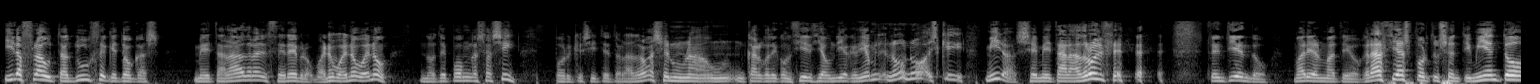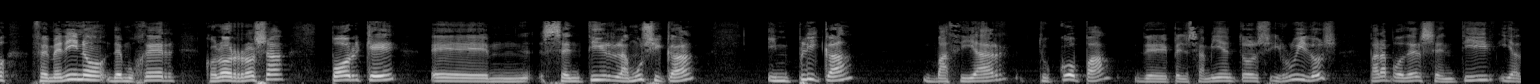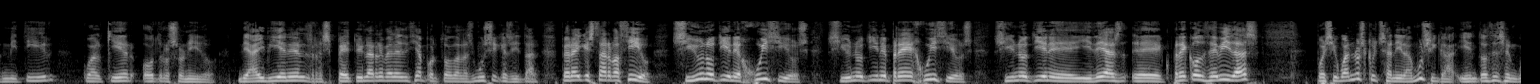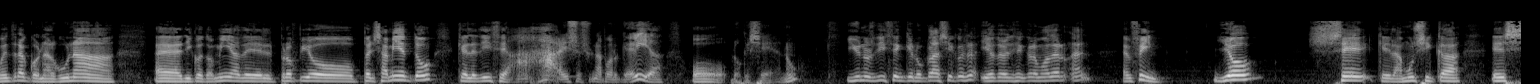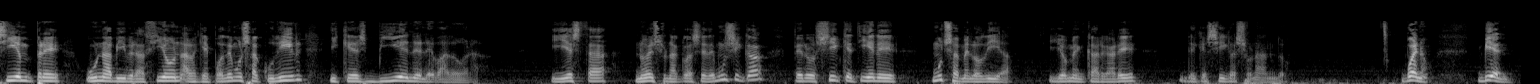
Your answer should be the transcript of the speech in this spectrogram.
y la flauta dulce que tocas. Me taladra el cerebro. Bueno, bueno, bueno, no te pongas así, porque si te taladra va a ser un, cargo de conciencia un día que diga, no, no, es que, mira, se me taladró el cerebro. te entiendo, María Mateo. Gracias por tu sentimiento femenino de mujer color rosa, porque eh, sentir la música implica vaciar tu copa de pensamientos y ruidos para poder sentir y admitir cualquier otro sonido. De ahí viene el respeto y la reverencia por todas las músicas y tal. Pero hay que estar vacío. Si uno tiene juicios, si uno tiene prejuicios, si uno tiene ideas eh, preconcebidas, pues igual no escucha ni la música y entonces se encuentra con alguna eh, dicotomía del propio pensamiento que le dice, ah, eso es una porquería, o lo que sea, ¿no? Y unos dicen que lo clásico es, y otros dicen que lo moderno. ¿eh? En fin, yo sé que la música es siempre una vibración a la que podemos acudir y que es bien elevadora. Y esta no es una clase de música, pero sí que tiene mucha melodía. Y yo me encargaré de que siga sonando. Bueno, bien,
